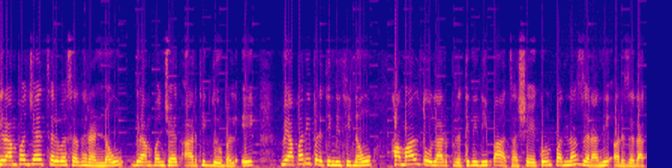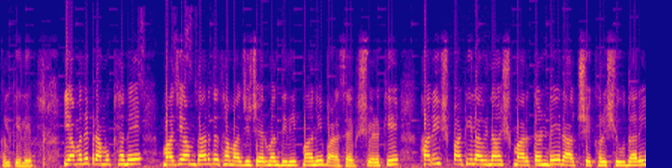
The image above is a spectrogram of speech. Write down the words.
ग्रामपंचायत सर्वसाधारण नऊ ग्रामपंचायत आर्थिक दुर्बल एक व्यापारी प्रतिनिधी नऊ हमाल तोलार प्रतिनिधी पाच असे एकूण पन्नास जणांनी अर्ज दाखल केले. यामध्ये प्रामुख्याने माजी आमदार तथा माजी चेअरमन दिलीप माने बाळासाहेब शेळके हरीश पाटील अविनाश मार्तंडे राजशेखर शिवदारे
